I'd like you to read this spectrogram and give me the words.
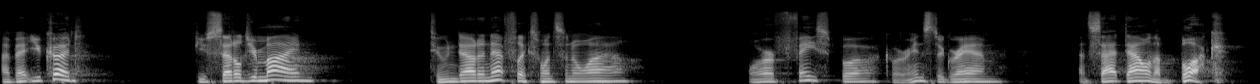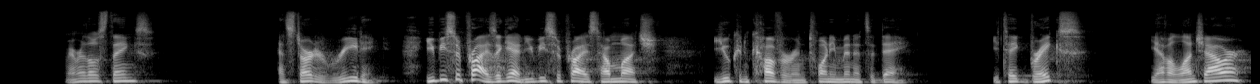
I bet you could. If you settled your mind, tuned out a Netflix once in a while, or Facebook or Instagram, and sat down with a book. Remember those things? And started reading. You'd be surprised, again, you'd be surprised how much you can cover in 20 minutes a day. You take breaks, you have a lunch hour.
